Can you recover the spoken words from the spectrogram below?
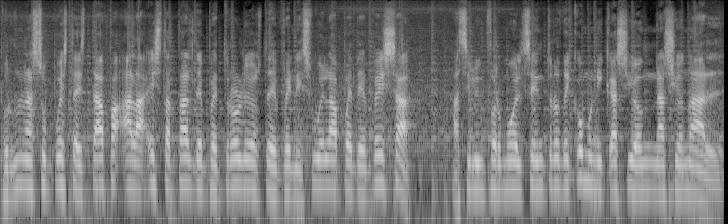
por una supuesta estafa a la estatal de petróleos de Venezuela PDVSA, así lo informó el Centro de Comunicación Nacional.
